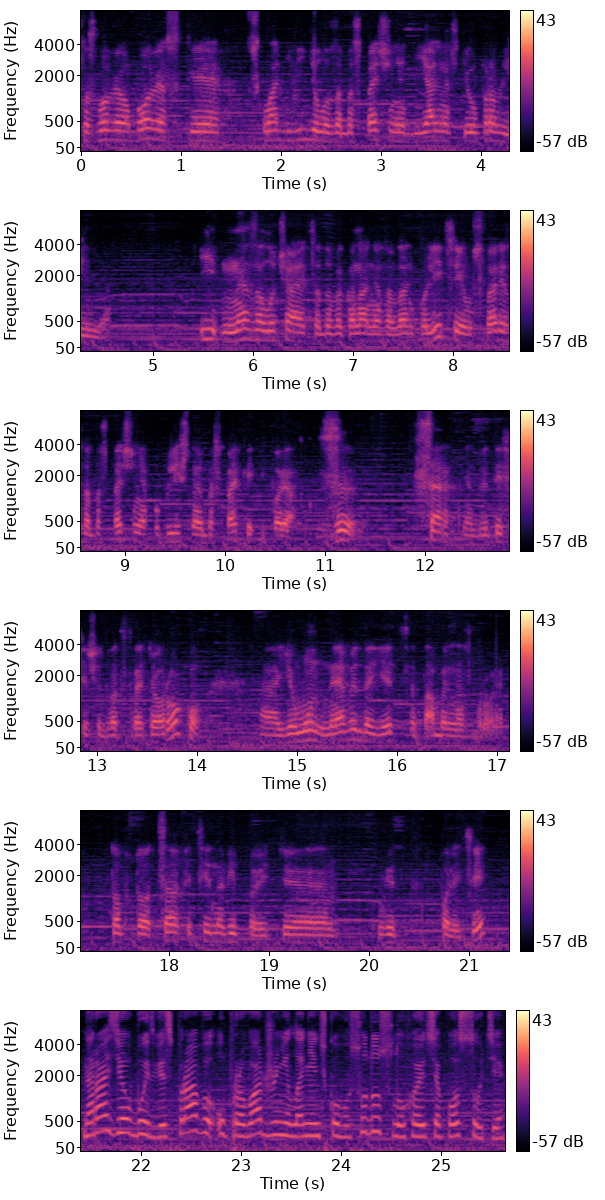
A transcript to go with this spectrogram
службові обов'язки в складі відділу забезпечення діяльності управління і не залучається до виконання завдань поліції у сфері забезпечення публічної безпеки і порядку. З серпня 2023 року е, йому не видається табельна зброя. Тобто, це офіційна відповідь е, від поліції. Наразі обидві справи у провадженні Ленінського суду слухаються по суті,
